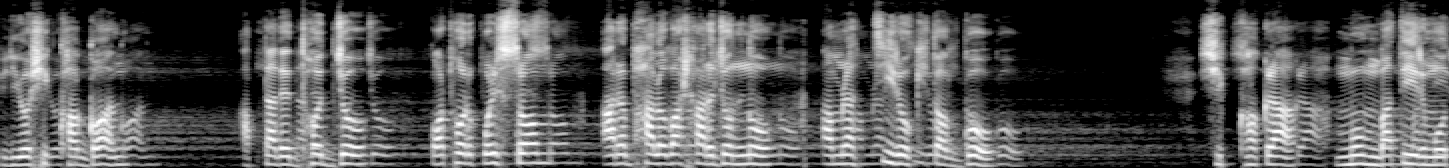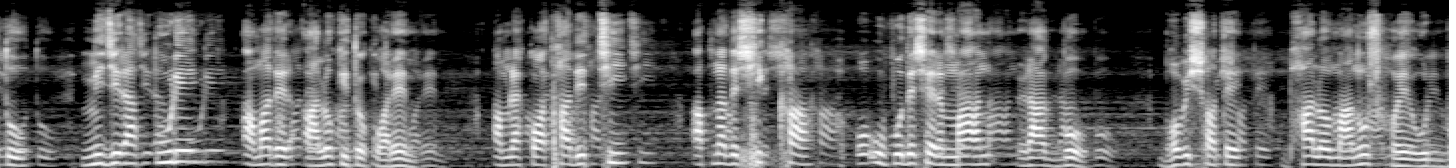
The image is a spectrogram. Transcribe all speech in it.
প্রিয় শিক্ষকগণ, আপনাদের ধৈর্য কঠোর পরিশ্রম আর ভালোবাসার জন্য আমরা চিরকৃতজ্ঞ। শিক্ষকরা মোমবাতির মতো নিজেরা পুড়ে আমাদের আলোকিত করেন। আমরা কথা দিচ্ছি, আপনাদের শিক্ষা ও উপদেশের মান রাখব। ভবিষ্যতে ভালো মানুষ হয়ে উঠব।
